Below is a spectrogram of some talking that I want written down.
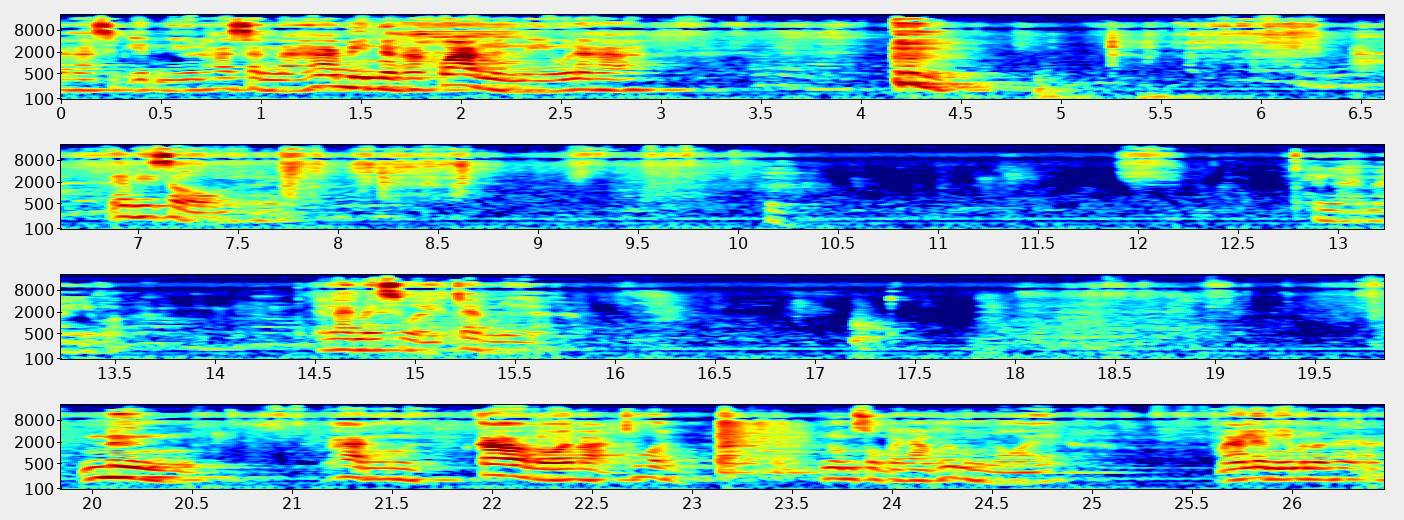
นะคะ 11 นิ้วนะคะสันหนา5มิลนะคะ กว้าง 1 นิ้วนะคะเล่มที่สองเห็นลายไหมอยู่บ่แต่ลายไหมสวยแจ่มเลยอะหนึ่งพันเก้าร้อยบาทท้วน รวมส่งไปทางเพื่อนหนึ่งร้อย มาเรื่องนี้มันลดให้อะ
